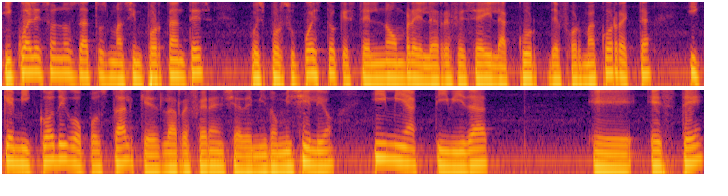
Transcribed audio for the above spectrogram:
¿Y cuáles son los datos más importantes? Pues por supuesto que esté el nombre, el RFC y la CURP de forma correcta y que mi código postal, que es la referencia de mi domicilio, y mi actividad eh, esté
